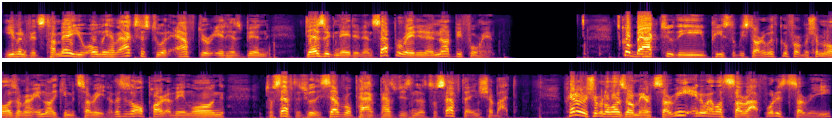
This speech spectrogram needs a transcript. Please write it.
even if it's tameh, you only have access to it after it has been designated and separated, and not beforehand. Let's go back to the piece that we started with. Now, this is all part of a long Tosefta. It's really several passages in the Tosefta in Shabbat. What is tsari?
